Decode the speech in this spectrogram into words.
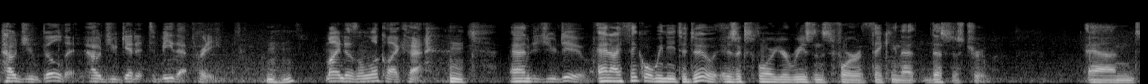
How'd you build it? How'd you get it to be that pretty? hmm Mine doesn't look like that. What And did you do?" and I think what we need to do is explore your reasons for thinking that this is true. And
